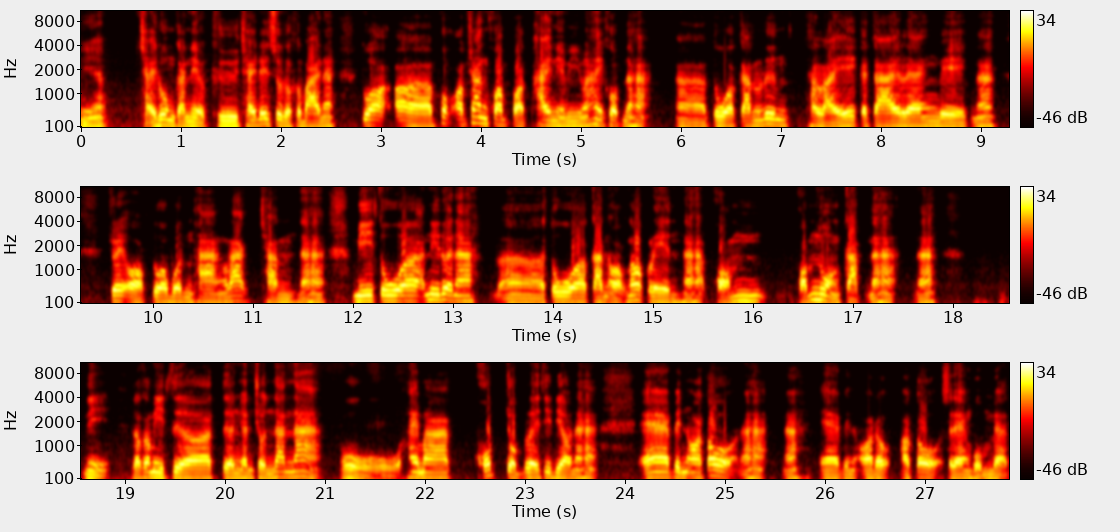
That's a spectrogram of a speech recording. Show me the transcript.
นี่ฮะ ใช้ร่วมกันเนี่ยคือใช้ได้สะดวกสบายนะ ตัวเอ่อพวกออปชันความปลอดภัยเนี่ยมีมาให้ครบนะฮะอ่าตัวกันลื่นถลายกระจายแรงเบรกนะ ช่วยออกตัวบนทางลากชันนะฮะมีตัวนี่ด้วยนะเอ่อตัวการออกนอกเลนนะฮะพร้อมพร้อมหน่วงกลับนะฮะนะนี่แล้วก็มีเตือนเตือนกันชนด้านหน้า โอ้โหให้มาครบจบเลยทีเดียวนะฮะแอร์เป็นออโต้นะฮะนะแอร์เป็นออโต้ออโต้แสดงผมแบบ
